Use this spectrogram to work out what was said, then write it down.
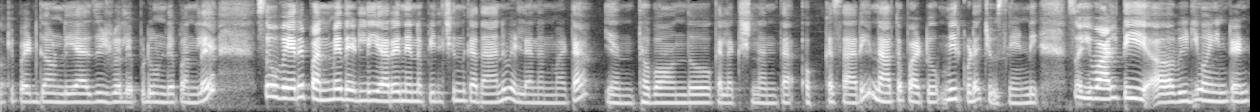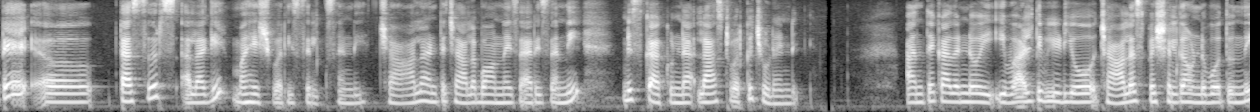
ఆక్యుపైడ్గా ఉండి యాజ్ యూజువల్ ఎప్పుడు ఉండే పనులే. సో వేరే పని మీద వెళ్ళి అరే నిన్న పిలిచింది కదా అని వెళ్ళానమాట ఎంత బాగుందో కలెక్షన్ అంతా. ఒక్కసారి నాతో పాటు మీరు కూడా చూసేయండి. సో ఇవాళ వీడియో ఏంటంటే టస్సర్స్ అలాగే మహేశ్వరి సిల్క్స్ అండి. చాలా అంటే చాలా బాగున్నాయి శారీస్ అన్నీ. మిస్ కాకుండా లాస్ట్ వరకు చూడండి. అంతేకాదండి ఇవాళ వీడియో చాలా స్పెషల్గా ఉండబోతుంది.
